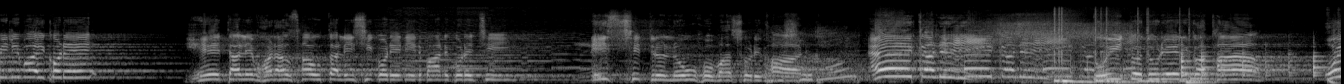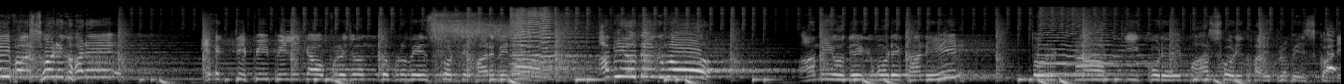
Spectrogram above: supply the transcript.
বিনিময় করে হে তালে ভরা সাঁওতালি শিকড়ে নির্মাণ করেছি। নিশ্চিদ্র লৌহ বাসুর ঘর। তুই তো দূরের কথা। ওই বাসর ঘরে একটি পিপিলিকাও পর্যন্ত প্রবেশ করতে পারবে না। আমিও দেখব। আমিও দেখব রে কানি তোর নাক কি করে ওই বাসর ঘরে প্রবেশ করে?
